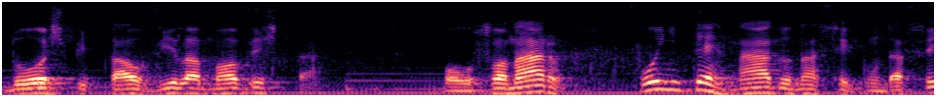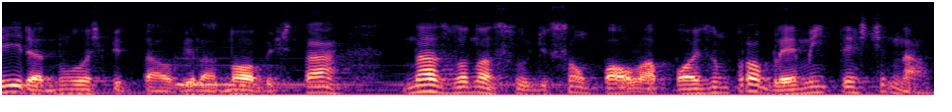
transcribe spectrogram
do Hospital Vila Nova Star. Bolsonaro foi internado na segunda-feira no Hospital Vila Nova Star, na zona sul de São Paulo, após um problema intestinal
